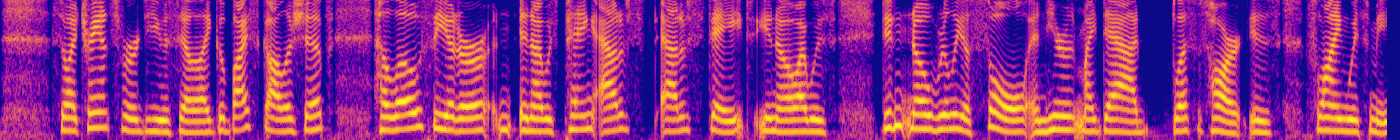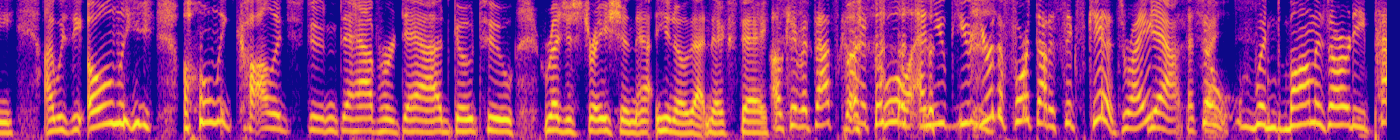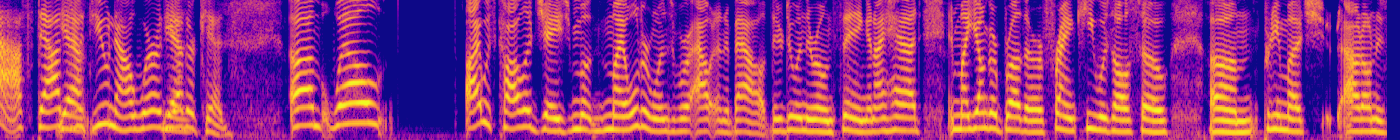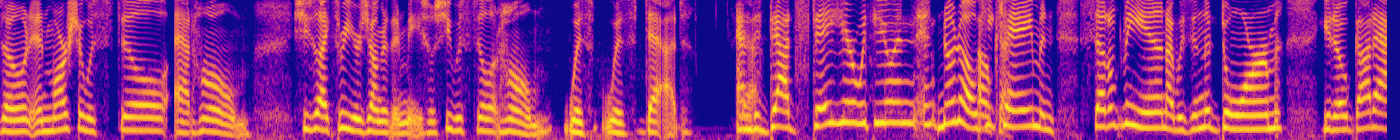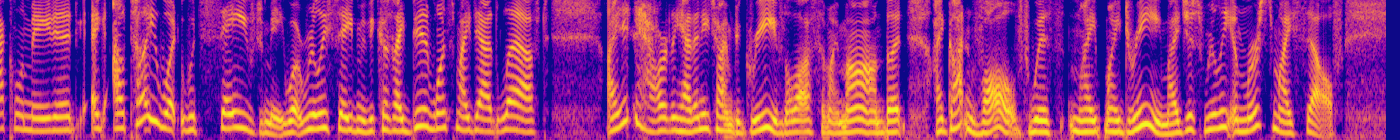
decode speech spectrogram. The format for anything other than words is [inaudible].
So I transferred to UCLA. Goodbye scholarship. Hello theater and I was paying out of out of state. You know, I was didn't know really a soul and here my dad bless his heart is flying with me i was the [laughs] only only college student to have her dad go to registration that you know that next day Okay, but that's [laughs] kind of cool. And you, you, you're the fourth out of six kids, right? Yeah, that's so when mom is already passed, dad's Yeah. with you now. Where are the Yeah. other kids? Um, well, I was college age. My older ones were out and about. They're doing their own thing. And I had, and my younger brother, Frank, he was also um, pretty much out on his own. And Marcia was still at home. She's like three years younger than me. So she was still at home with, with dad. And Yeah. did dad stay here with you? And, and No, no, he came and settled me in. I was in the dorm, you know, got acclimated. I, I'll tell you what what saved me, what really saved me because I did once my dad left, I didn't hardly have any time to grieve the loss of my mom, but I got involved with my my dream. I just really immersed myself.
